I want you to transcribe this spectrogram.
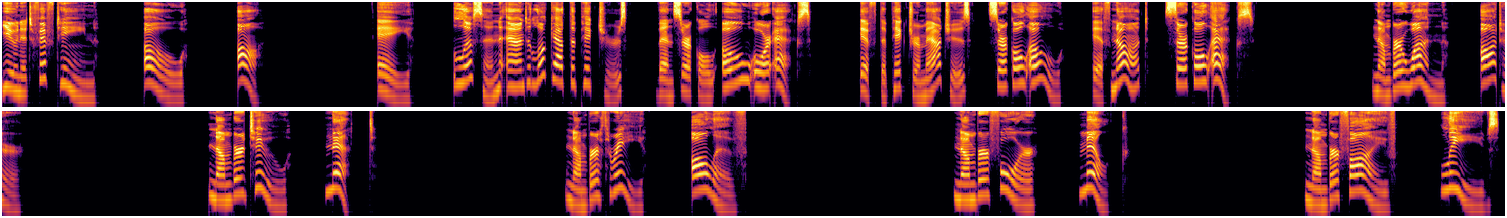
Unit 15. O. Ah. A. Listen and look at the pictures, then circle O or X. If the picture matches, circle O. If not, circle X. Number 1. Otter. Number 2. Net. Number 3. Olive. Number 4. Milk. Number 5. Leaves.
